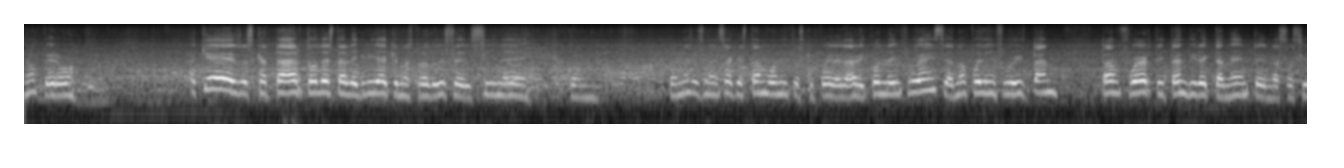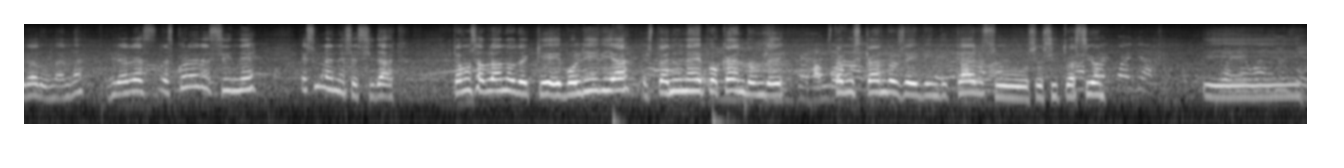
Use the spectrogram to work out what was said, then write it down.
¿no? Pero hay que rescatar toda esta alegría que nos produce el cine con, con esos mensajes tan bonitos que puede dar y con la influencia, no puede influir tan, tan fuerte y tan directamente en la sociedad humana. Mira, la, la escuela de cine es una necesidad. Estamos hablando de que Bolivia está en una época en donde está buscando reivindicar su, su situación. Y, y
